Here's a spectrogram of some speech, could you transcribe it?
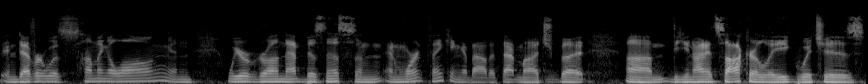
Endeavor was humming along, and we were growing that business and, and weren't thinking about it that much. But um, the United Soccer League, which is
